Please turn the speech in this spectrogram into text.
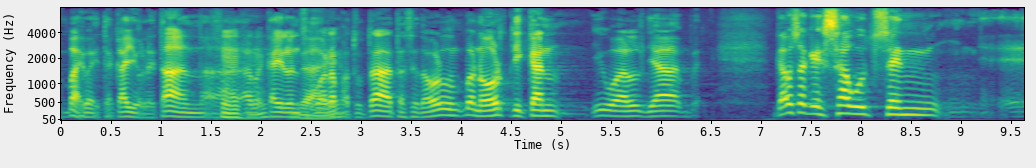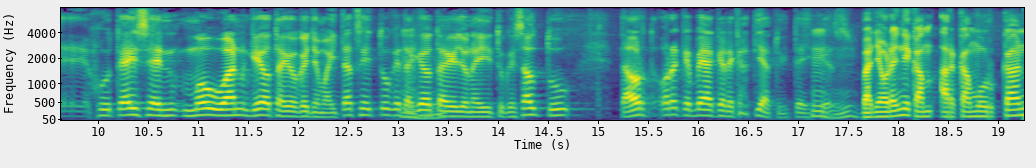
bai, bai, eta kaioletan, mm kaiolentzako bai. harrapatuta, eta zeta orduan, bueno, hortikan, igual, ja, gauzak ezagutzen e, jutea izen mouan geota gehiago maitatzeituk, eta geota gehiago nahi dituk ezautu, eta hor, horrek beak ere katiatu iteik, ez? Mhm. Baina oraindik am- arkamurkan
